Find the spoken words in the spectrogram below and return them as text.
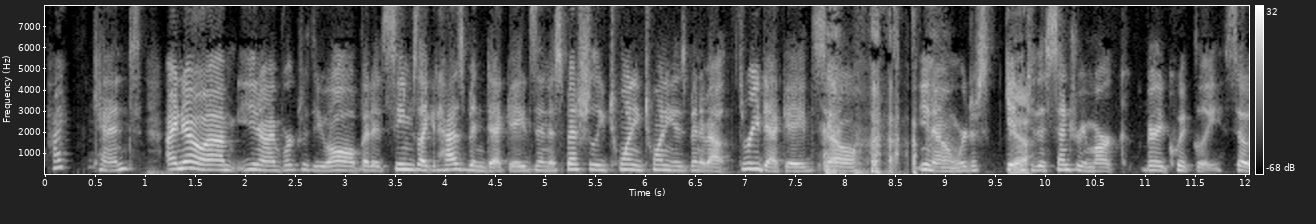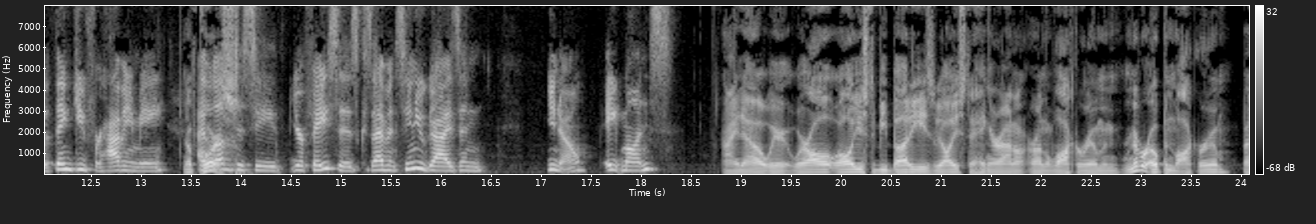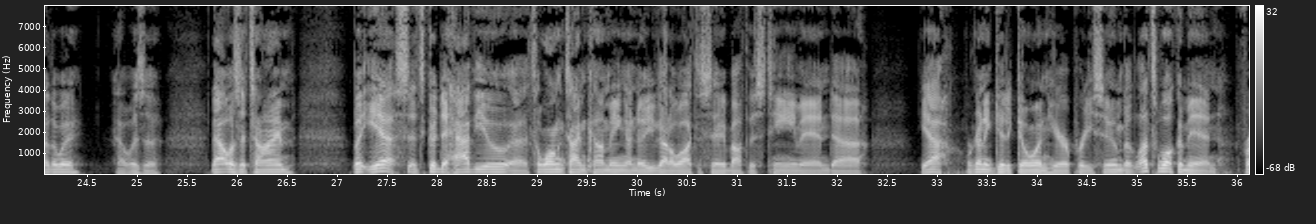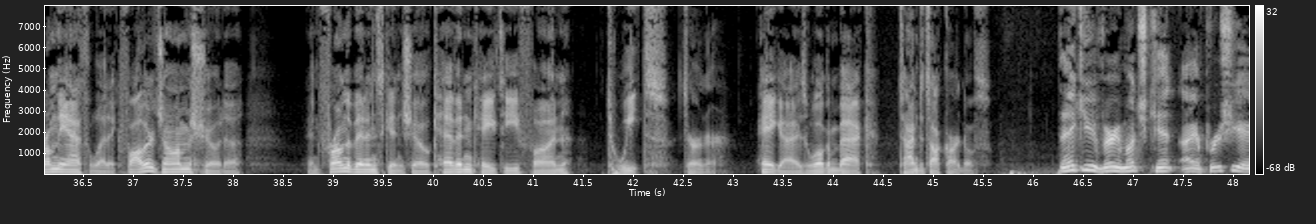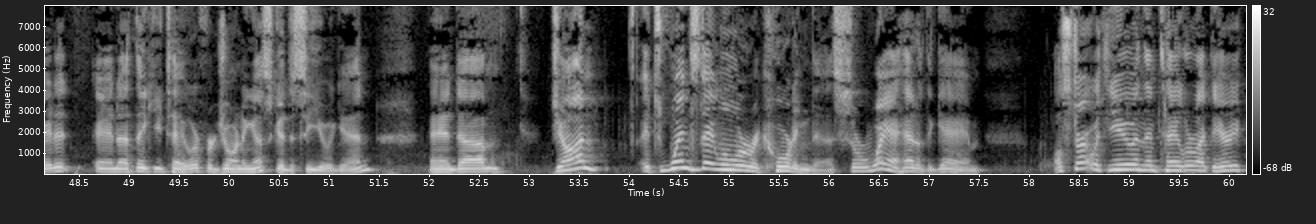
Hi Kent. I know um you know I've worked with you all, but it seems like it has been decades and especially 2020 has been about 3 decades. So, you know, we're just getting yeah. to the century mark very quickly. So, thank you for having me. Of course. I love to see your faces cuz I haven't seen you guys in you know, 8 months. I know we're we're all all used to be buddies. We all used to hang around around the locker room. And remember open locker room, by the way. That was a that was a time. But yes, it's good to have you. Uh, it's a long time coming. I know you've got a lot to say about this team, and uh, yeah, we're gonna get it going here pretty soon. But let's welcome in from the Athletic, Father John Machota, and from the Ben and Skin Show, Kevin KT Fun tweets Turner. Hey guys, welcome back. Time to talk Cardinals. Thank you very much, Kent. I appreciate it. And uh, thank you, Taylor, for joining us. Good to see you again. And um, Jon, it's Wednesday when we're recording this, so we're way ahead of the game. I'll start with you, and then Taylor, I'd like to hear you.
